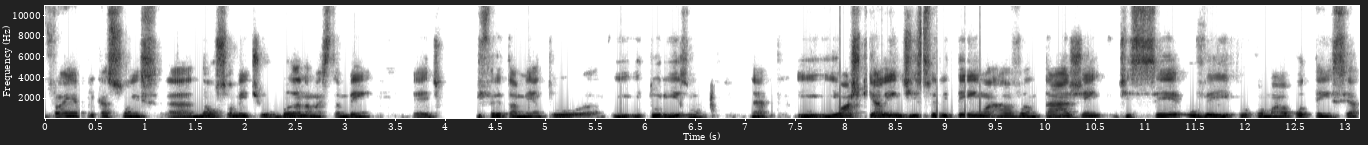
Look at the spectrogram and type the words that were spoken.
vai em aplicações ah, não somente urbana, mas também de, de fretamento ah, e, e, turismo. Né? E, e, eu acho que, além disso, ele tem a vantagem de ser o veículo com maior potência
